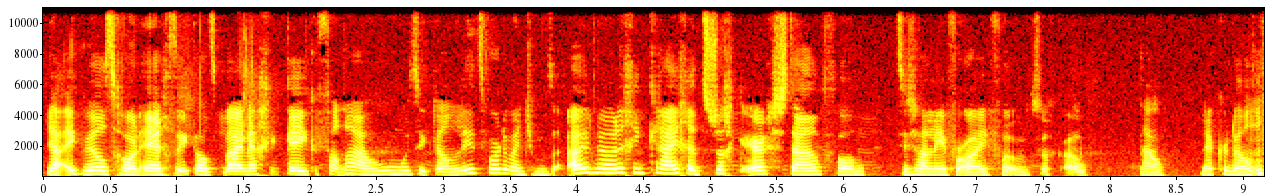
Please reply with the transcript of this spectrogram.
Ja, ik wil het gewoon echt. Ik had bijna gekeken van, nou, hoe moet ik dan lid worden? Want je moet een uitnodiging krijgen. En toen zag ik ergens staan van, het is alleen voor iPhone. Toen dacht ik, oh, nou, lekker dan.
